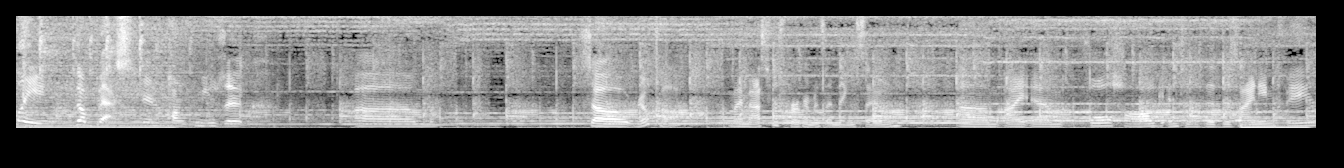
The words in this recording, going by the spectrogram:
playing the best in punk music. Um, so, real talk, my master's program is ending soon. Um, I am full hog into the designing phase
